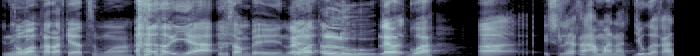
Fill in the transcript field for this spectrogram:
ini Ke, nih. ke rakyat semua. oh iya Lu sampein. lewat elu lewat gua uh, istilahnya kan amanat juga kan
